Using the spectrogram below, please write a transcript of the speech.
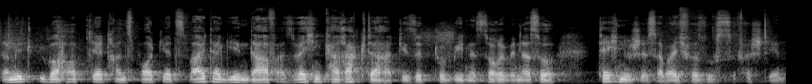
damit überhaupt der Transport jetzt weitergehen darf? Also welchen Charakter hat diese Turbine? Sorry, wenn das so technisch ist, aber ich versuche es zu verstehen.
